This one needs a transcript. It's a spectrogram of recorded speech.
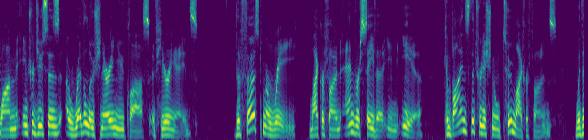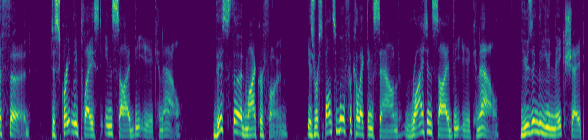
One introduces a revolutionary new class of hearing aids. The first M&RIE, microphone and receiver in ear, combines the traditional two microphones with a third, discreetly placed inside the ear canal. This third microphone is responsible for collecting sound right inside the ear canal, using the unique shape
